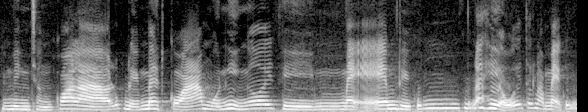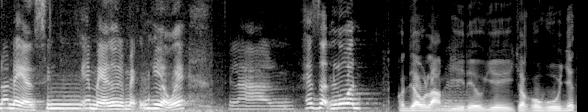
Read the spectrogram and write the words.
Mình chẳng qua là lúc đấy mệt quá muốn nghỉ ngơi thì mẹ em thì cũng, cũng đã hiểu ấy. Tức là mẹ cũng đã đẻ sinh em bé rồi mẹ cũng hiểu ấy. Thế là hết giận luôn. Con dâu làm gì điều gì cho cô vui nhất?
